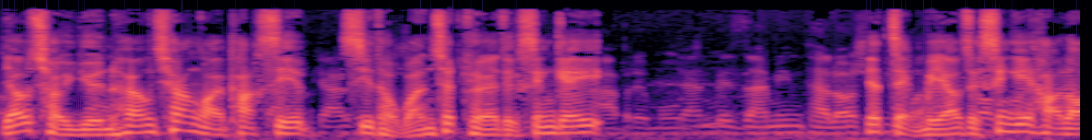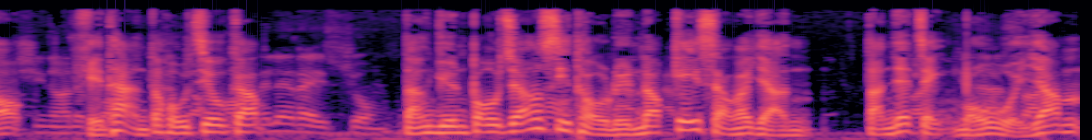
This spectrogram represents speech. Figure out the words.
有隨員向窗外拍攝，試圖揾出佢嘅直升機。一直未有直升機下落，其他人都好焦急。能源部長試圖聯絡機上嘅人，但一直冇回音。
